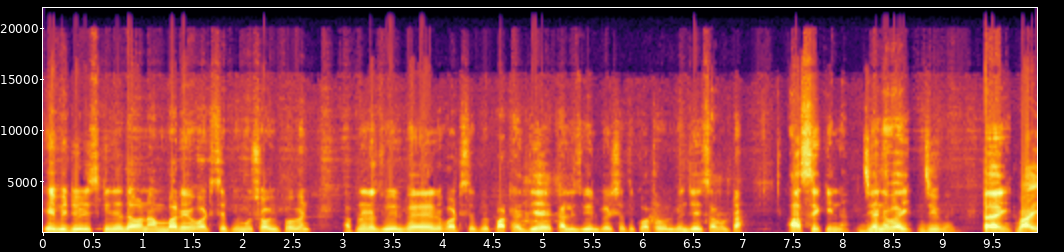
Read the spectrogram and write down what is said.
এই ভিডিওর স্ক্রিনে দেওয়া নাম্বারে হোয়াটসঅ্যাপ ইমো সবই পাবেন। আপনারা জুয়েল ভাইয়ের হোয়াটসঅ্যাপে পাঠিয়ে দিয়ে খালি জুয়েল ভাইয়ের সাথে কথা বলবেন যে এই ছাগলটা আছে কিনা। তাই না ভাই? জি ভাই। ভাই ভাই।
